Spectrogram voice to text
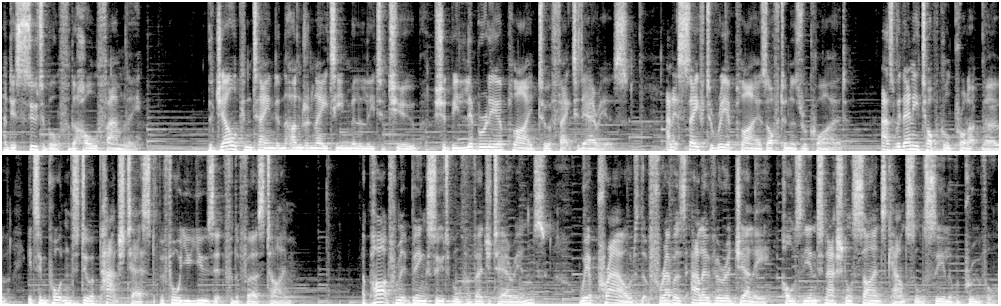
and is suitable for the whole family. The gel contained in the 118 milliliter tube should be liberally applied to affected areas, and it's safe to reapply as often as required. As with any topical product though, it's important to do a patch test before you use it for the first time. Apart from it being suitable for vegetarians, we're proud that Forever's Aloe Vera Gelly holds the International Science Council's seal of approval.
